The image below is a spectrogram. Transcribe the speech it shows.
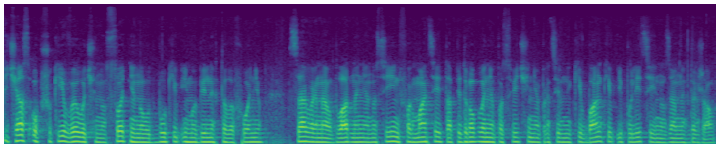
Під час обшуків вилучено сотні ноутбуків і мобільних телефонів, серверне обладнання, носії інформації та підроблення посвідчення працівників банків і поліції іноземних держав,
